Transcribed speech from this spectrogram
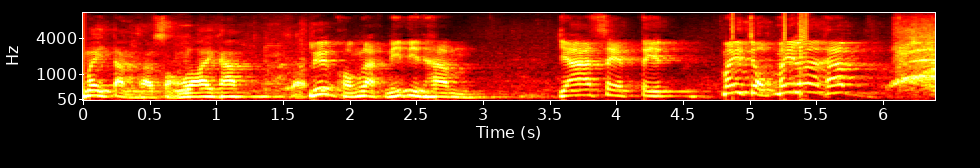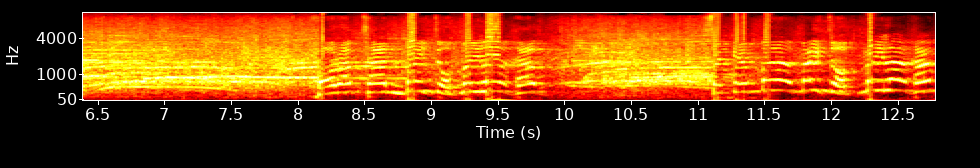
ไม่ต่ำกว่า200 ครับ เรื่องของหลักนิติธรรม ยาเสพติด ไม่จบไม่เลิกครับคอร์รัปชันไม่จบไม่เลิกครับสแกมเมอร์ไม่จบไม่เลิกครับ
